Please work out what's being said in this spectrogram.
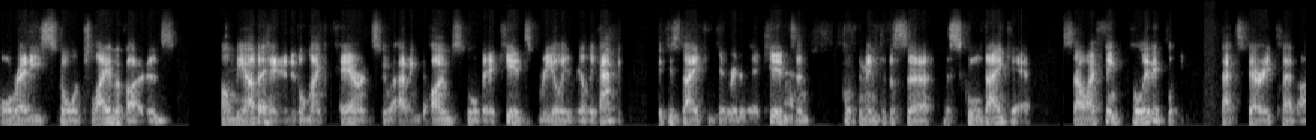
already staunch Labor voters. On the other hand, it'll make parents who are having to homeschool their kids really, really happy because they can get rid of their kids and put them into the, uh, the school daycare. So I think politically, that's very clever,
